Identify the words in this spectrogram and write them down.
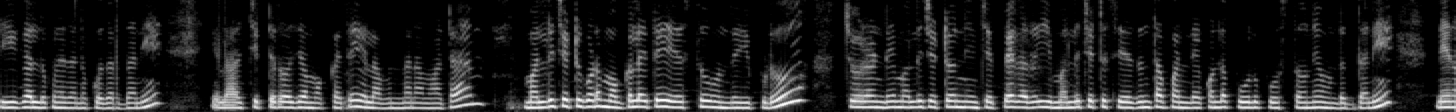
తీగల్లుకునేదని కుదరదని. ఇలా చిట్టి రోజా మొక్క అయితే ఇలా ఉందన్నమాట. మల్లి చెట్టు కూడా మొగ్గలైతే వేస్తూ ఉంది ఇప్పుడు. చూడండి మల్లి చెట్టు నేను చెప్పే కదా ఈ మల్లి చెట్టు సీజన్తో పని లేకుండా పూలు పూస్తూనే ఉండొద్దని. నేను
